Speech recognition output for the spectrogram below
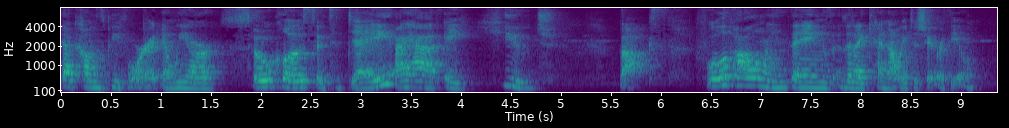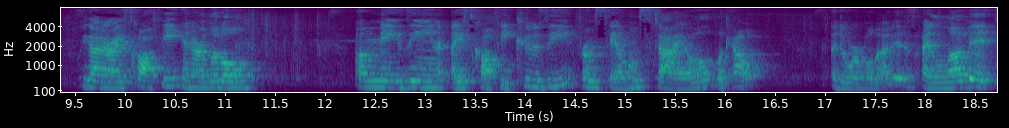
that comes before it. And we are so close. So today I have a huge box full of Halloween things that I cannot wait to share with you. We got our iced coffee in our little amazing iced coffee koozie from Salem Style. Look how adorable that is. I love it.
